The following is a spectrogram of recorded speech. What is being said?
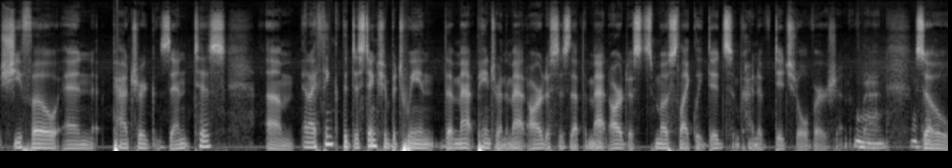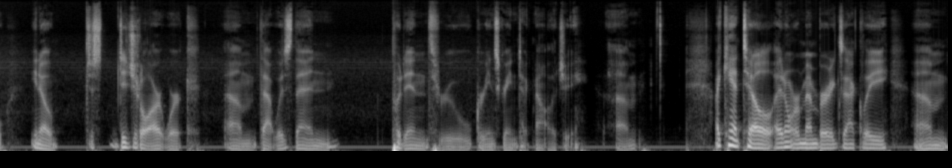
Schifo and Patrick Zentis. Um, and I think the distinction between the matte painter and the matte artist is that the matte artists most likely did some kind of digital version of that. Okay. So, you know, just digital artwork um, that was then put in through green screen technology. Um, I can't tell. I don't remember exactly um,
